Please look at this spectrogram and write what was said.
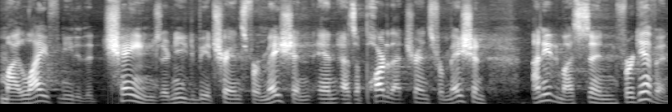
my life needed a change. There needed to be a transformation. And as a part of that transformation, I needed my sin forgiven.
